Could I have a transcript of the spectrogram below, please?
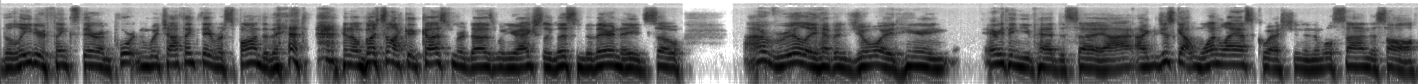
the leader thinks they're important, which I think they respond to that, you know, much like a customer does when you actually listen to their needs. So I really have enjoyed hearing everything you've had to say. I, I just got one last question and then we'll sign this off.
